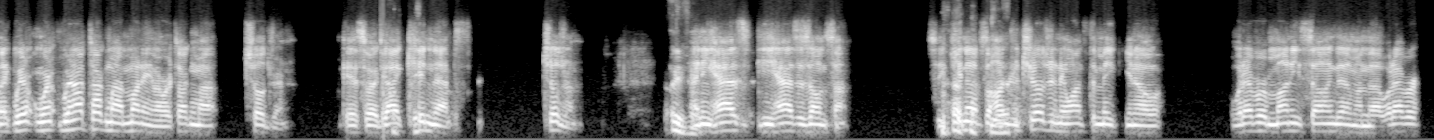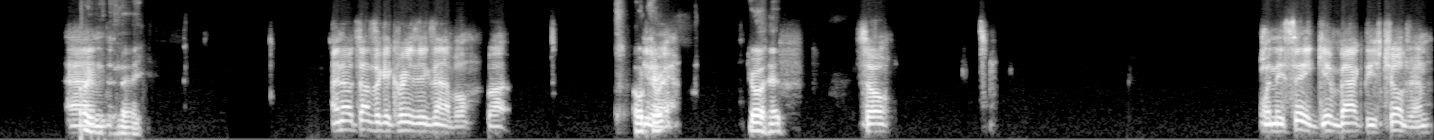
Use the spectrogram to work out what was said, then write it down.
like we're, we're we're not talking about money. We're talking about children. Okay, so a guy kidnaps children, and he has he has his own son. So he kidnaps a hundred children. He wants to make you know whatever money selling them and the whatever. Oh, and okay. I know it sounds like a crazy example, but okay, anyway. go ahead. So when they say give back these children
